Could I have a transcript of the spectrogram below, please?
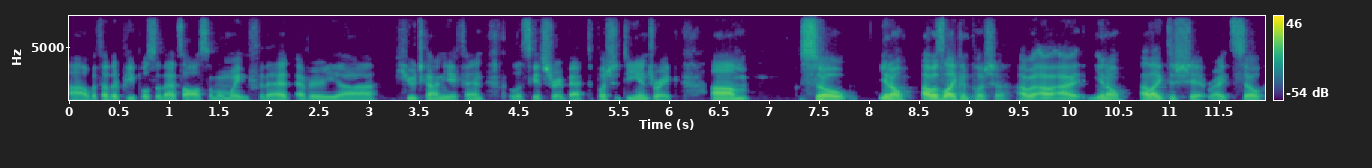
uh, with other people. So that's awesome. I'm waiting for that. Every uh, huge Kanye fan. But let's get straight back to Pusha T and Drake. Um, so you know, I was liking Pusha. I, I, I you know, I like the shit, right? So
